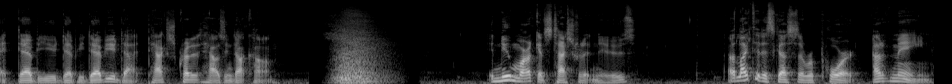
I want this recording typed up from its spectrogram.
at www.taxcredithousing.com. In New Markets Tax Credit news, I would like to discuss a report out of Maine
